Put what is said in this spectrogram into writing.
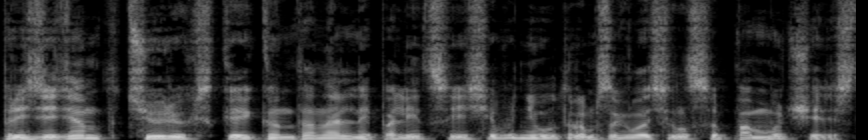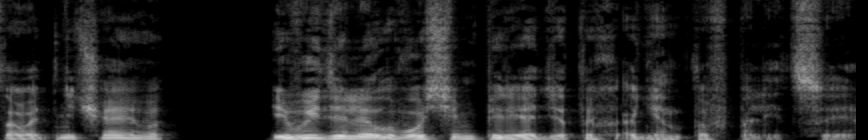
Президент Цюрихской кантональной полиции сегодня утром согласился помочь арестовать Нечаева и выделил восемь переодетых агентов полиции.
